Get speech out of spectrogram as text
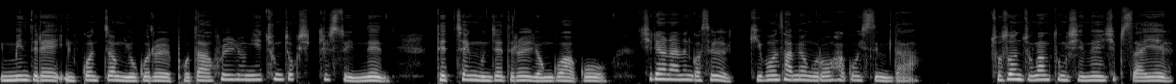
인민들의 인권적 요구를 보다 훌륭히 충족시킬 수 있는 대책 문제들을 연구하고 실현하는 것을 기본 사명으로 하고 있습니다. 조선중앙통신은 14일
